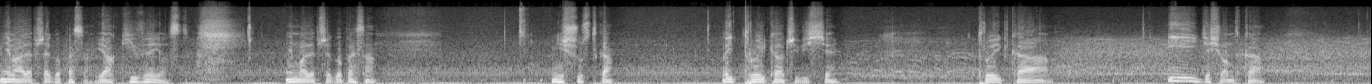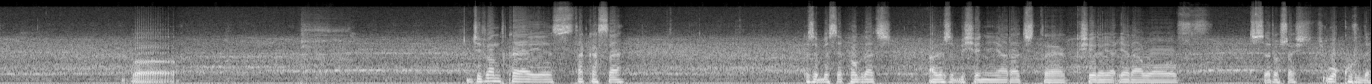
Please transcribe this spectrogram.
Nie ma lepszego PESa. Jaki wyjazd. Nie ma lepszego PESa niż szóstka. No i trójka oczywiście. Trójka i dziesiątka. Bo dziewiątka jest taka se, żeby se pograć, ale żeby się nie jarać tak się ja- jarało w 06. O kurde,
